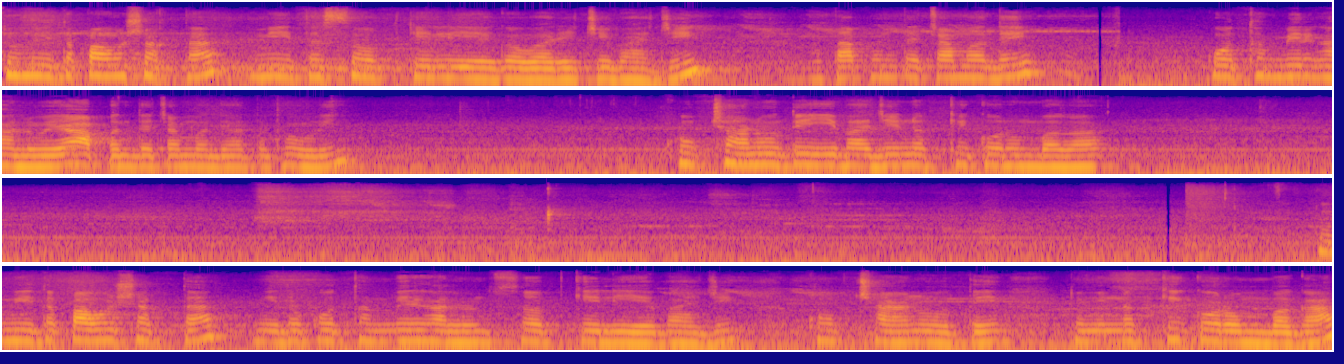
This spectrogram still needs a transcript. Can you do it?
तुम्ही इथं पाहू शकता मी इथं सर्व केली आहे गवारीची भाजी. आता आपण त्याच्यामध्ये कोथिंबीर घालूया. आपण त्याच्यामध्ये आता थोडी खूप छान होते ही भाजी नक्की करून बघा. तुम्ही इथं पाहू शकता मी इथं कोथिंबीर घालून सर्व केली आहे भाजी. खूप छान होते. तुम्ही नक्की करून बघा.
